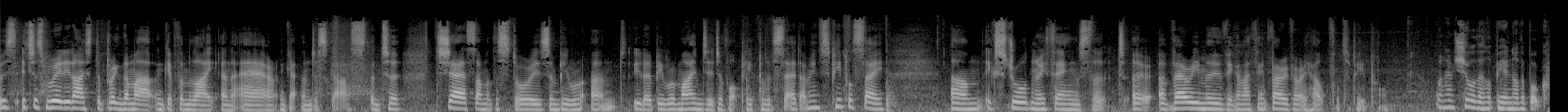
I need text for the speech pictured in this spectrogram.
it was it's just really nice to bring them out and give them light and air and get them discussed and to share some of the stories and be and you know be reminded of what people have said. I mean, people say um, extraordinary things that are, are very moving and I think very very helpful to people. Well, I'm sure there'll be another book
